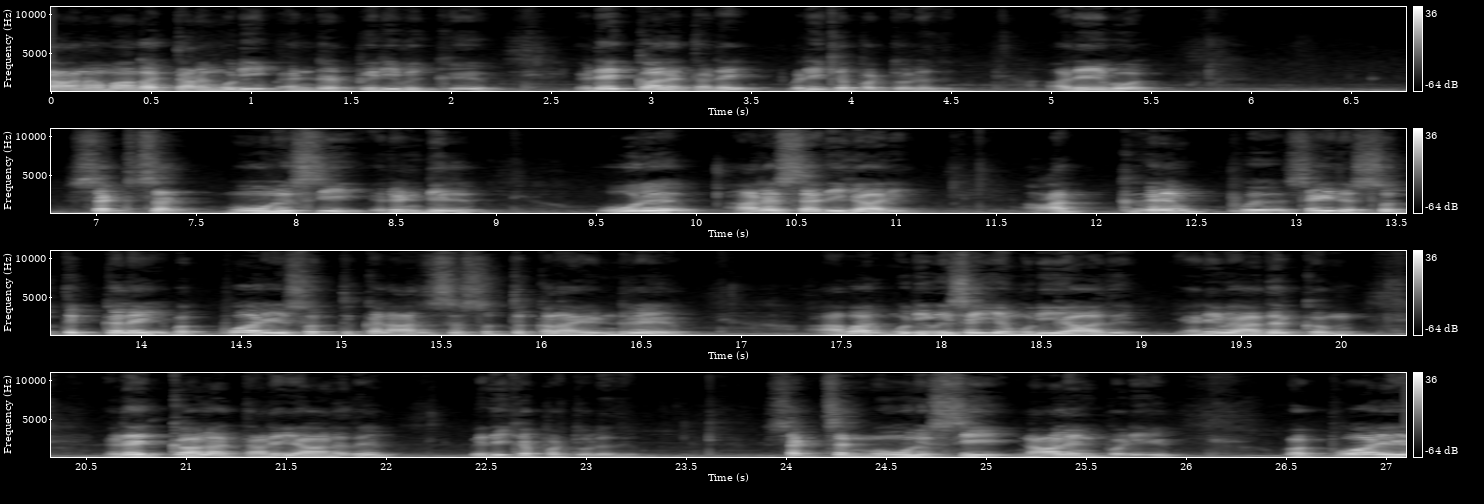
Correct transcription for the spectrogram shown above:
தானமாக தர முடியும் என்ற பிரிவுக்கு இடைக்கால தடை விதிக்கப்பட்டுள்ளது. அதேபோல் செக்ஷன் மூணு சி ரெண்டில் ஒரு அரசு அதிகாரி ஆக்கிரமிப்பு செய்த சொத்துக்களை வக்வாரிய சொத்துக்கள் அரசு சொத்துக்களா என்று அவர் முடிவு செய்ய முடியாது. எனவே அதற்கும் இடைக்கால தடையானது விதிக்கப்பட்டுள்ளது. செக்ஷன் மூணு சி நாளின்படி வக்வாரிய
